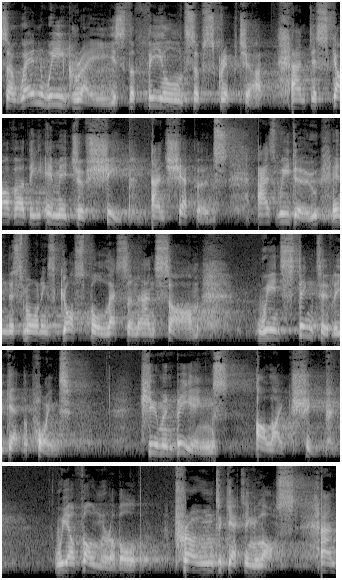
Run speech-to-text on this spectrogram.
So when we graze the fields of Scripture and discover the image of sheep and shepherds, as we do in this morning's gospel lesson and psalm, we instinctively get the point. Human beings are like sheep. We are vulnerable, prone to getting lost, and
